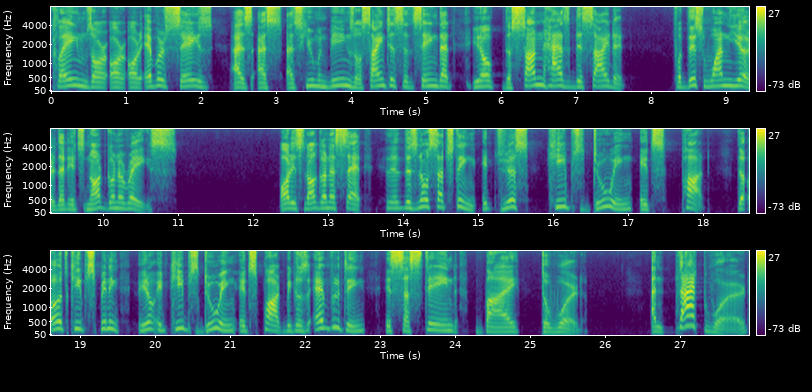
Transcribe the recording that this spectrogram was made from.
claims or, or, or ever says as, as, as human beings or scientists are saying that, you know, the sun has decided for this one year that it's not going to raise or it's not going to set. There's no such thing. It just keeps doing its part. The earth keeps spinning, you know, it keeps doing its part because everything is sustained by the word. And that word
